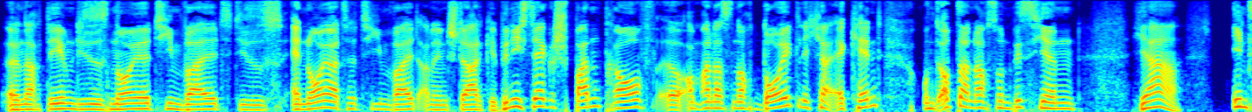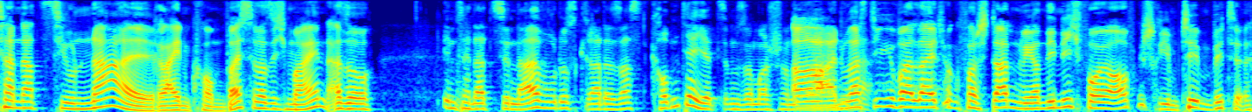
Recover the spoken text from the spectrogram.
äh, nachdem dieses neue Team Wald, dieses erneuerte Team Wald an den Start geht. Bin ich sehr gespannt drauf, äh, ob man das noch deutlicher erkennt und ob da noch so ein bisschen, ja, international reinkommt. Weißt du, was ich meine? Also, International, wo du es gerade sagst, kommt der jetzt im Sommer schon ah, rein. du hast die Überleitung verstanden. Wir haben die nicht vorher aufgeschrieben. Tim, bitte.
